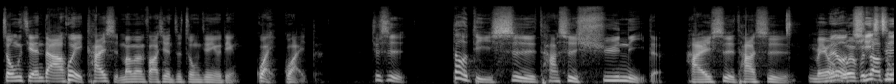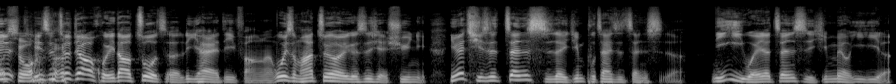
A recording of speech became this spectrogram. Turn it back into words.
中间大家会开始慢慢发现，这中间有点怪怪的，就是到底是它是虚拟的。还是他是没有没有，其实其实这就要回到作者厉害的地方了。为什么他最后一个是写虚拟？因为其实真实的已经不再是真实了。你以为的真实已经没有意义了。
